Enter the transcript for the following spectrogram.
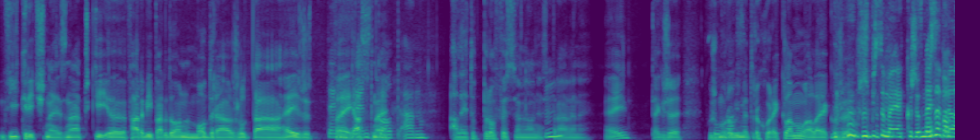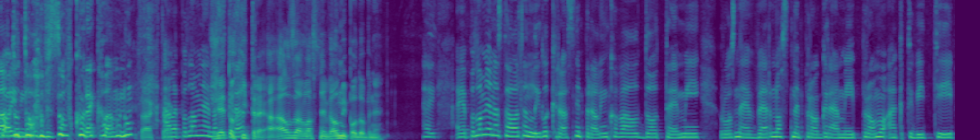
výkričné značky, e, farby, pardon, modrá, žltá, hej, že Ten to je jasné. Code, áno. Ale je to profesionálne mm. spravené, hej? Takže už mu robíme trochu reklamu, ale akože... Už by som aj akože uzavrela túto vsúvku reklamnú. Tak, tak. Ale podľa mňa... Že je to chytré a Alza vlastne veľmi podobne. Hej. A ja podľa mňa nás stále ten Lidl krásne prelinkoval do témy rôzne vernostné programy, promo aktivity,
